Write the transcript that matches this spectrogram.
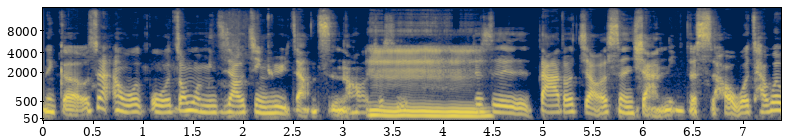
那个虽然啊，我我中文名字叫禁欲这样子，然后就是、嗯、就是大家都缴了，剩下你。的时候，我才会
